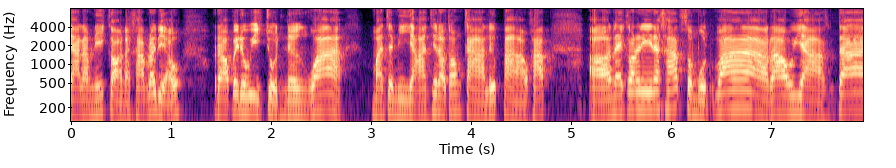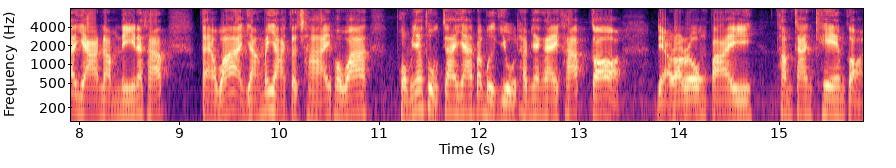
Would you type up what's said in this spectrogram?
ยานลำนี้ก่อนนะครับ แล้วเดี๋ยวเราไปดูอีกจุดหนึ่งว่า มันจะมียานที่เราต้องการหรือเปล่าครับในกรณีนะครับสมมติว่าเราอยากได้ยานลำนี้นะครับ แต่ว่ายังไม่อยากจะใช้ เพราะว่าผมยังถูกใจยานปลาหมึกอยู่ทำยังไงครับ ก็เดี๋ยวเราลงไปทำการเคมก่อน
